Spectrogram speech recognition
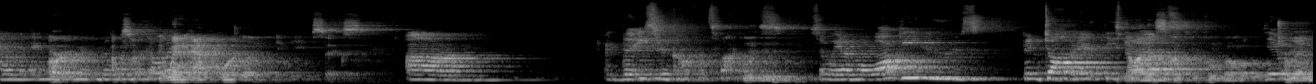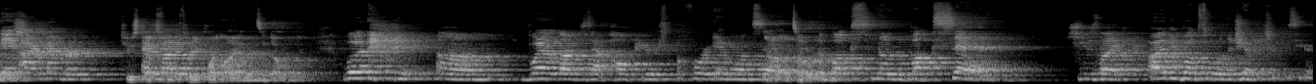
home and Or, the- the- I'm sorry, the they win at Portland in game six. Um, the Eastern Conference Finals. Mm-hmm. So we have Milwaukee, who's been dominant these Giannis playoffs. Antetokounmpo, They, they. I remember Two steps from the three-point line, and it's a dunk. But um, what I love is that Paul Pierce before game one said No, the Bucks. No, the Bucks said he was like, I think Bucks will win the championship this year.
